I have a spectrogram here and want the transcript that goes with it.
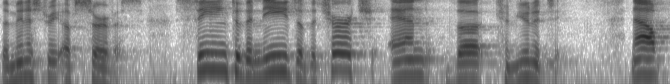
the ministry of service seeing to the needs of the church and the community. Now,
